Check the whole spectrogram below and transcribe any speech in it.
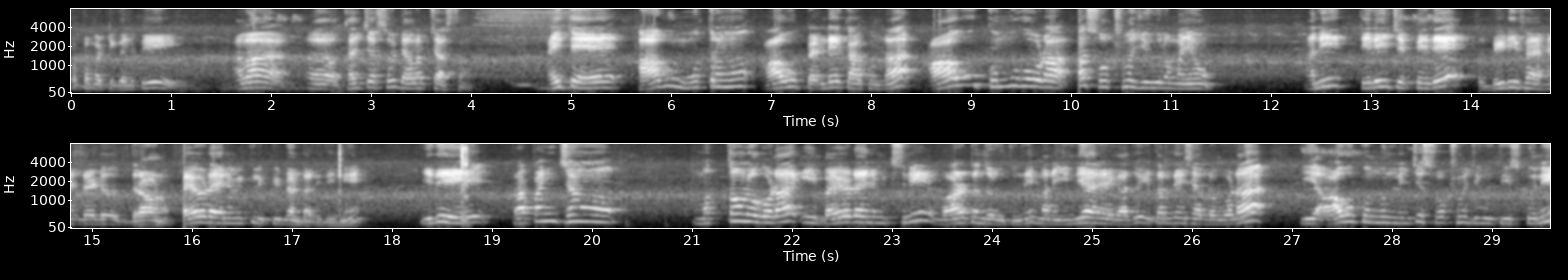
పుట్టమట్టి కలిపి అలా కల్చర్స్ డెవలప్ చేస్తాం. అయితే ఆవు మూత్రము ఆవు పెండే కాకుండా ఆవు కొమ్ము కూడా సూక్ష్మజీవులమయం అని తెలియచెప్పేదే బీడీ ఫైవ్ హండ్రెడ్ ద్రావణం. బయోడైనమిక్ లిక్విడ్ అంటారు దీన్ని. ఇది ప్రపంచం మొత్తంలో కూడా ఈ బయోడైనమిక్స్ని వాడటం జరుగుతుంది. మన ఇండియానే కాదు ఇతర దేశాల్లో కూడా ఈ ఆవు కొమ్ముల నుంచి సూక్ష్మజీవులు తీసుకొని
